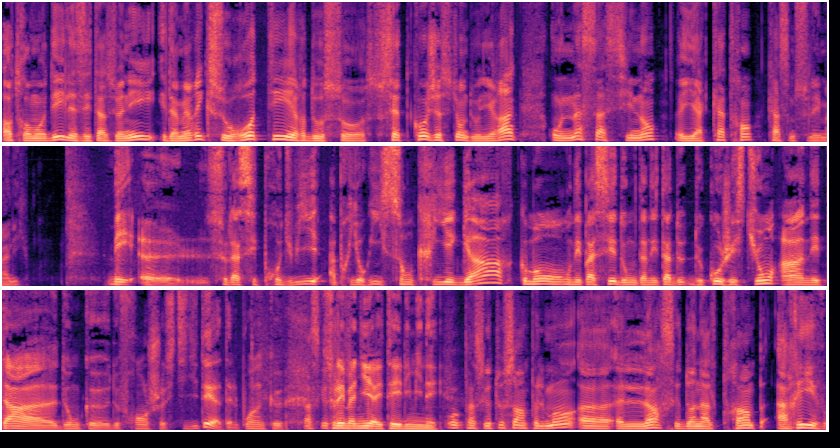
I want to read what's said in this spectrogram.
Autrement dit, les États-Unis d'Amérique se retirent de ce, cette co-gestion de l'Irak en assassinant, il y a quatre ans, Qasem Soleimani. Mais euh, cela s'est produit a priori sans crier gare. Comment on est passé donc d'un état de, de co-gestion à un état euh, donc euh, de franche hostilité à tel point que, Parce que Soleimani a été éliminé? Oh, Parce que tout simplement, euh, lorsque Donald Trump arrive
